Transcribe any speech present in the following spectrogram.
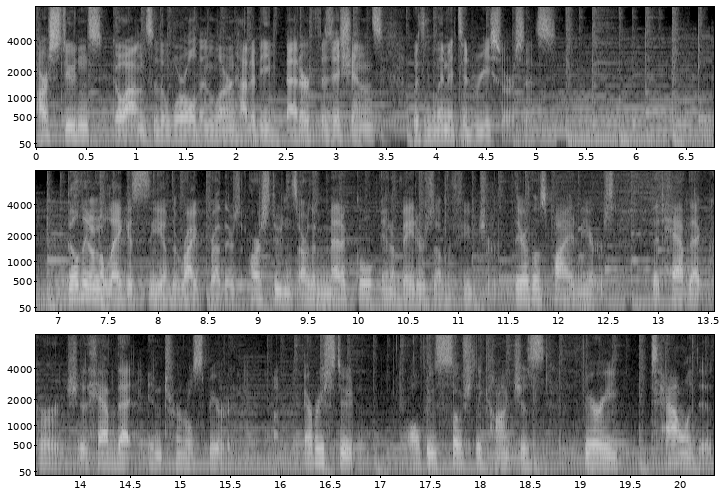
Our students go out into the world and learn how to be better physicians with limited resources. Building on the legacy of the Wright brothers, our students are the medical innovators of the future. They're those pioneers that have that courage, that have that internal spirit. Every student, all these socially conscious, very talented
